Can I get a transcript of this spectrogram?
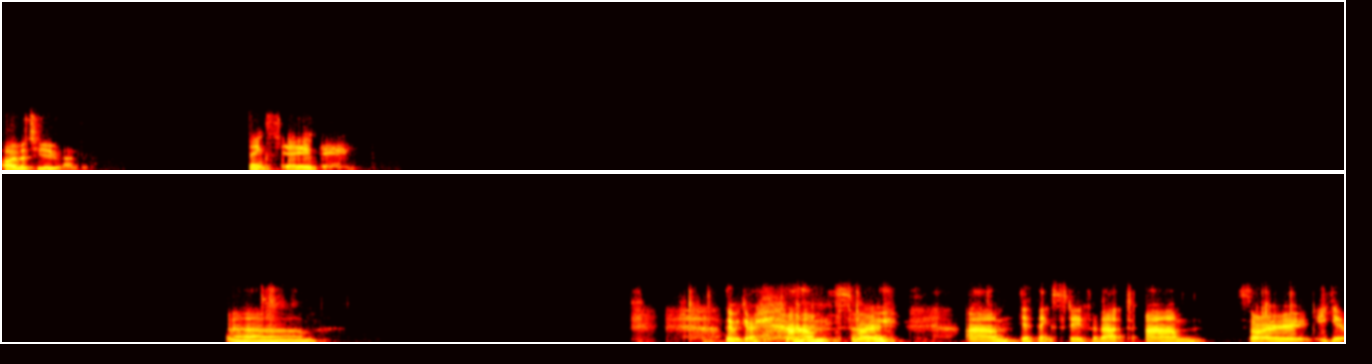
over to you, Andrea. Thanks, Dave. Um, there we go. Um, so, um, yeah, thanks, Steve, for that. Um, so, yeah,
